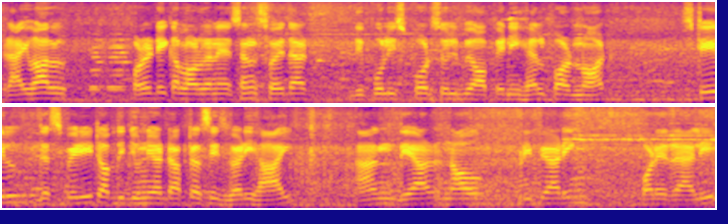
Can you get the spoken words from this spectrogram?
rival political organizations whether the police force will be of any help or not. Still the spirit of the junior doctors is very high and they are now preparing for a rally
